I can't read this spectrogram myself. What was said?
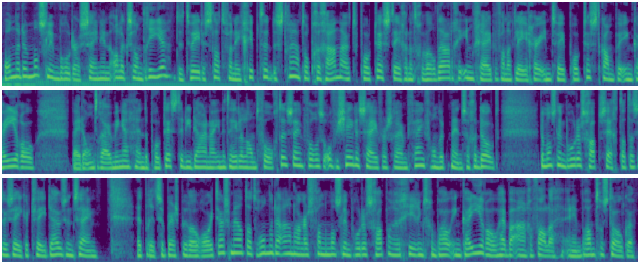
Honderden moslimbroeders zijn in Alexandrië, de tweede stad van Egypte, de straat opgegaan uit protest tegen het gewelddadige ingrijpen van het leger in twee protestkampen in Cairo. Bij de ontruimingen en de protesten die daarna in het hele land volgden zijn volgens officiële cijfers ruim 500 mensen gedood. De moslimbroederschap zegt dat er zeker 2000 zijn. Het Britse persbureau Reuters meldt dat honderden aanhangers van de moslimbroederschap een regeringsgebouw in Cairo hebben aangevallen en in brand gestoken.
